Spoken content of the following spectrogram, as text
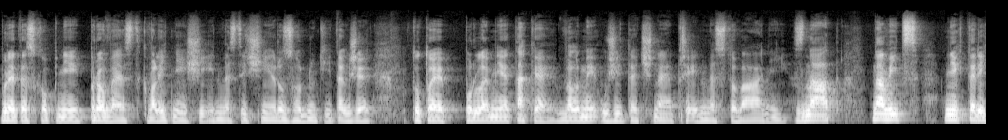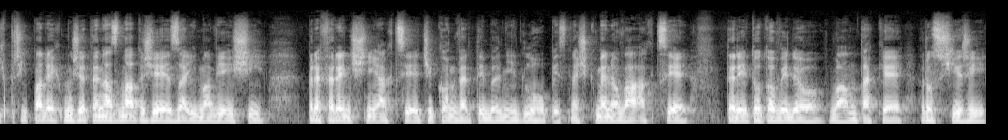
budete schopni provést kvalitnější investiční rozhodnutí. Takže toto je podle mě také velmi užitečné při investování znát. Navíc v některých případech můžete naznat, že je zajímavější preferenční akcie či konvertibilní dluhopis než kmenová akcie, tedy toto video vám také rozšíří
